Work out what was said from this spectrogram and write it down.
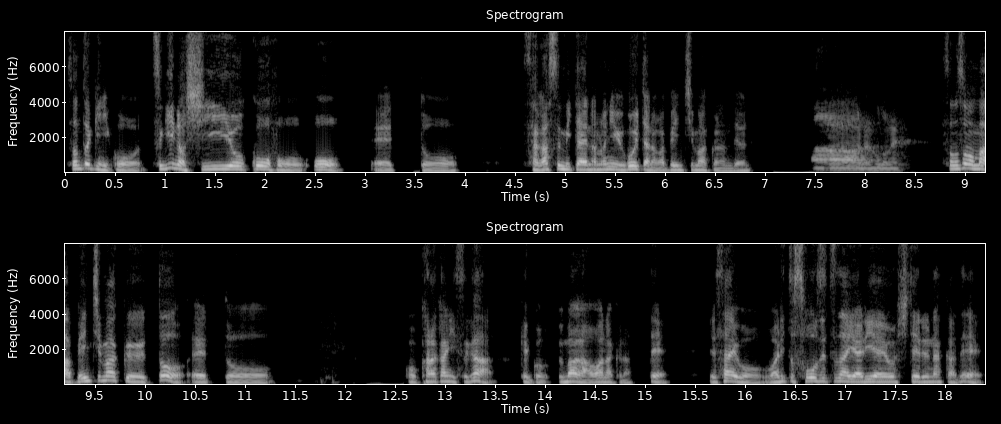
その時にこう、次の CEO 候補を、えーっと、探すみたいなのに動いたのがベンチマークなんだよね。ああ、なるほどね。そもそもまあベンチマークと、えっと、こうカラカニスが結構馬が合わなくなって、で最後、割と壮絶なやり合いをしている中で、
